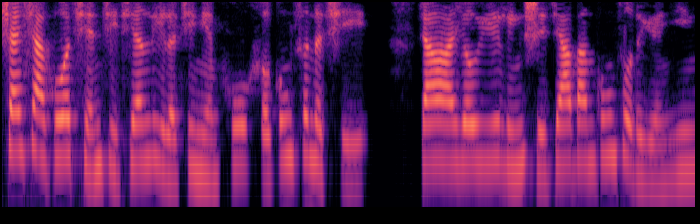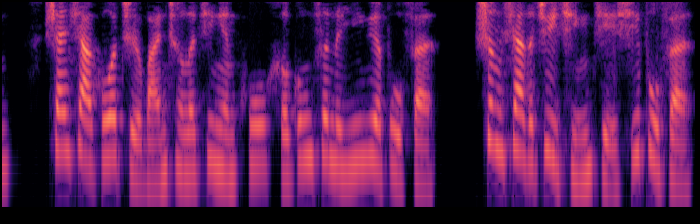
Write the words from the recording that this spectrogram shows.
山下锅前几天立了纪念窟和宫村的旗，然而由于临时加班工作的原因，山下锅只完成了纪念窟和宫村的音乐部分，剩下的剧情解析部分，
